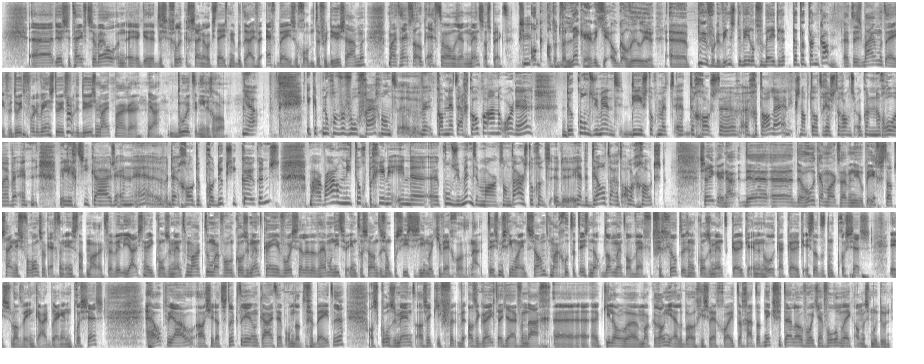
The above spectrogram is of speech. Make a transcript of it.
Uh, dus het heeft zowel een. Dus gelukkig zijn er ook steeds meer bedrijven echt bezig om te verduurzamen. Maar het heeft ook echt wel een rendementsaspect. Ook altijd wel lekker dat je, ook al wil je puur voor de winst de wereld verbeteren, dat dat dan kan. Het is mij om het even. Doe je het voor de winst, doe je het voor de duurzaamheid. Maar uh, ja, doe het in ieder geval. Ja, ik heb nog een vervolgvraag, want uh, we kwam net eigenlijk ook al aan de orde. Hè. De consument die is toch met uh, de grootste uh, getallen. En ik snap dat restaurants ook een rol hebben en wellicht ziekenhuizen en de grote productiekeukens. Maar waarom niet toch beginnen in de consumentenmarkt? Want daar is toch het, de, ja, de delta het allergrootst. Zeker. Nou, de, de horecamarkt waar we nu op ingestapt zijn, is voor ons ook echt een instapmarkt. We willen juist naar die consumentenmarkt toe, maar voor een consument kan je je voorstellen dat het helemaal niet zo interessant is om precies te zien wat je weggooit. Nou, het is misschien wel interessant, maar goed, het is op dat moment al weg. Het verschil tussen een consumentenkeuken en een horecakeuken is dat het een proces is wat we in kaart brengen. En een proces helpt jou, als je dat structureel in kaart hebt, om dat te verbeteren. Als consument, als ik, als ik weet dat jij vandaag uh, een kilo uh, macaroni-elleboogjes weggooit, dan gaat dat niks vertellen over wat jij volgende week anders moet doen.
